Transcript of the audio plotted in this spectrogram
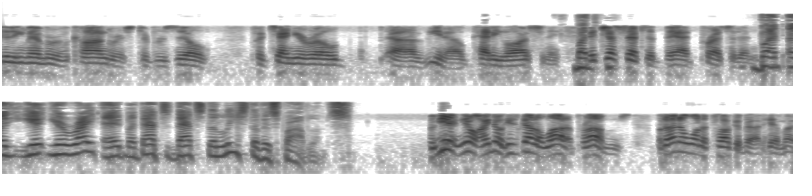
sitting member of Congress to Brazil for ten-year-old, uh, you know, petty larceny. But it just sets a bad precedent. But uh, you're right, Ed. But that's that's the least of his problems. But yeah, you know, I know he's got a lot of problems, but I don't want to talk about him. I,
